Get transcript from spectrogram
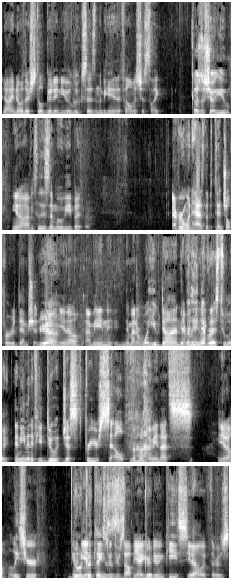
you know, I know there's still good in you. Luke says in the beginning of the film, it's just like goes to show you, you know, obviously this is a movie, but everyone has the potential for redemption. Yeah. you know, I mean, no matter what you've done, It really everything like never that. is too late. And even if you do it just for yourself, Uh-huh. I mean, that's you know, at least you're Doing be good things with yourself. Yeah, you're good. doing peace. You Yeah. know, if there's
